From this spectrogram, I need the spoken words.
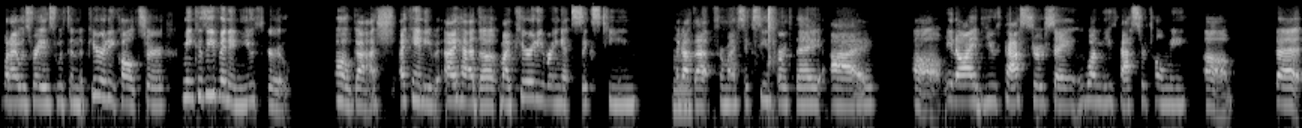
what I was raised within the purity culture. I mean, because even in youth group, oh gosh, I can't even. I had the my purity ring at sixteen. I Mm. got that for my 16th birthday. I, um, you know, I had youth pastors saying, one youth pastor told me um, that,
